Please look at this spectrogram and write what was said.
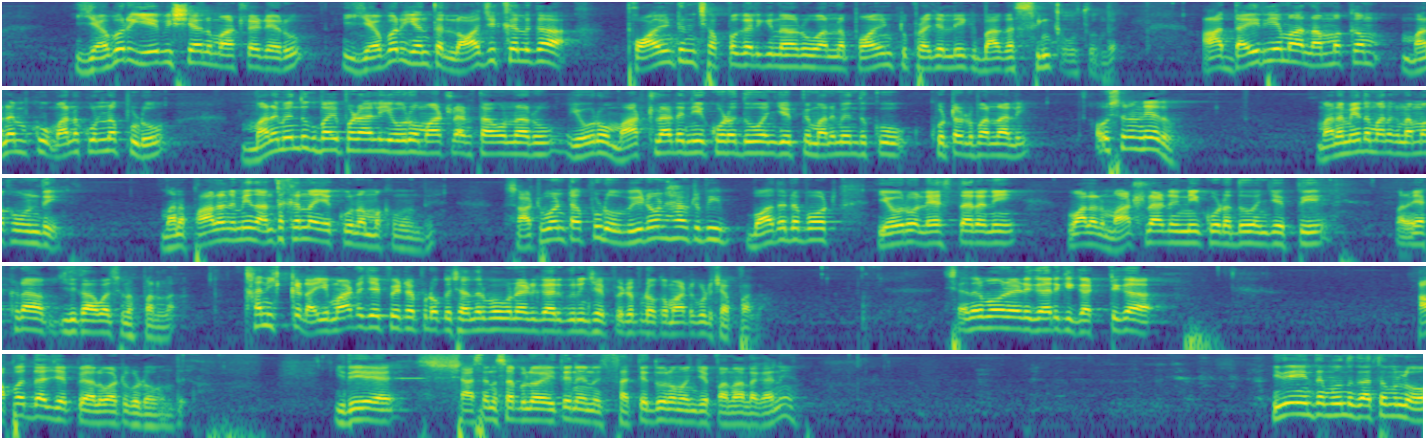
ఎవరు ఏ విషయాలు మాట్లాడారు ఎవరు ఎంత లాజికల్గా పాయింట్ని చెప్పగలిగినారు అన్న పాయింట్ ప్రజల్లోకి బాగా సింక్ అవుతుంది. ఆ ధైర్యం ఆ నమ్మకం మనకు మనకున్నప్పుడు మనం ఎందుకు భయపడాలి? ఎవరో మాట్లాడుతూ ఉన్నారు. ఎవరో మాట్లాడనీయకూడదు అని చెప్పి మనం ఎందుకు కుట్రలు పన్నాలి? అవసరం లేదు. మన మీద మనకు నమ్మకం ఉంది. మన పాలన మీద అంతకన్నా ఎక్కువ నమ్మకం ఉంది. సో అటువంటప్పుడు we don't have to be bothered about ఎవరో లేస్తారని వాళ్ళని మాట్లాడనీయకూడదు అని చెప్పి మనం ఎక్కడ ఇది కావాల్సిన పనుల. కానీ ఇక్కడ ఈ మాట చెప్పేటప్పుడు ఒక చంద్రబాబు నాయుడు గారి గురించి చెప్పేటప్పుడు ఒక మాట కూడా చెప్పాలి. చంద్రబాబు నాయుడు గారికి గట్టిగా అబద్ధాలు చెప్పే అలవాటు కూడా ఉంది. ఇదే శాసనసభలో అయితే నేను సత్యదూరం అని చెప్పి అనాలి కానీ ఇదే ఇంతకుముందు గతంలో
